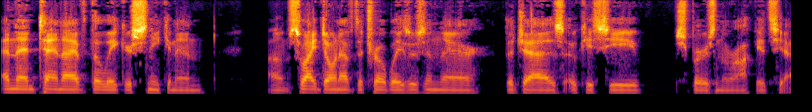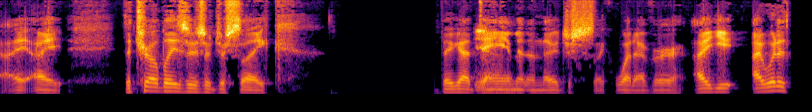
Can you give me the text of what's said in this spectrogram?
and then ten. I have the Lakers sneaking in. Um, so I don't have the Trailblazers in there. The Jazz, OKC, Spurs, and the Rockets. Yeah, I, I the Trailblazers are just like they got Yeah. Dame, and then they're just like whatever. I I would have.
